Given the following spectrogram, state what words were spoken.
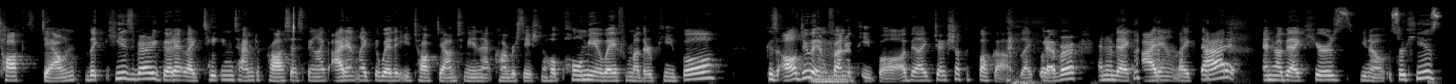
talked down. Like he's very good at like taking time to process, being like, I didn't like the way that you talked down to me in that conversation. He'll pull me away from other people. Cause I'll do it in Mhm. front of people. I'll be like, Jay, shut the fuck up. Like whatever. And he'll be like, I didn't like that. And he'll be like, here's, you know, so he is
